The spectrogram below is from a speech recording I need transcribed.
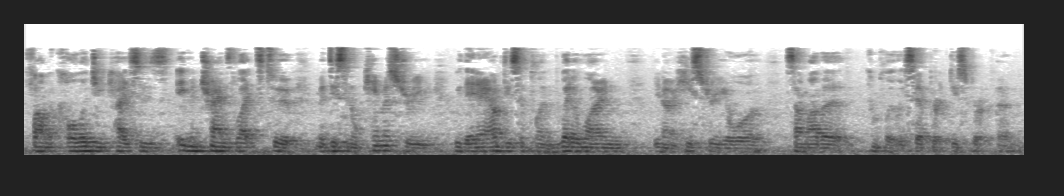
pharmacology cases even translates to medicinal chemistry within our discipline, let alone you know history or some other completely separate disparate, um,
